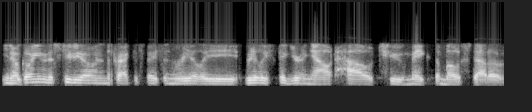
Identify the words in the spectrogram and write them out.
you know, going into the studio and in the practice space and really, really figuring out how to make the most out of,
